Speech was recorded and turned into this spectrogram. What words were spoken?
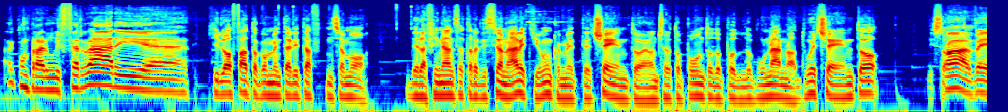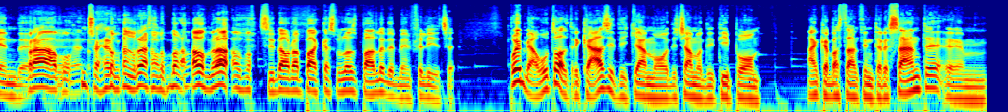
a comprarmi Ferrari. Eh. Chi lo ha fatto con mentalità, diciamo, della finanza tradizionale, chiunque mette 100 e a un certo punto dopo, dopo un anno a 200 di solito ah, vende. Bravo, eh, cioè, bravo, bravo, bravo. Si dà una pacca sulla spalla ed è ben felice. Poi abbiamo avuto altri casi, ti chiamo, diciamo, di tipo anche abbastanza interessante, ehm,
